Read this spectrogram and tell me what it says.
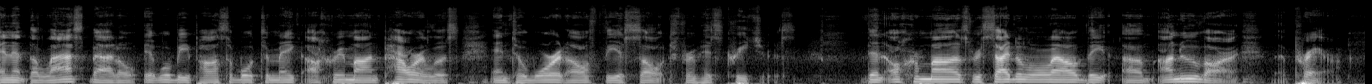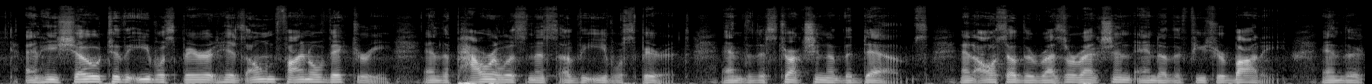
And at the last battle, it will be possible to make Ahriman powerless and to ward off the assault from his creatures. Then Ormazd recited aloud the um, Ahunavar prayer and he showed to the evil spirit his own final victory and the powerlessness of the evil spirit and the destruction of the devs and also the resurrection and of the future body and the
